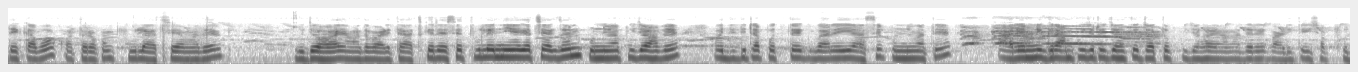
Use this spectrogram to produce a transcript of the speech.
দেখাবো কত রকম ফুল আছে আমাদের। পুজো হয় আমাদের বাড়িতে। আজকের এসে তুলে নিয়ে গেছে একজন, পূর্ণিমা পূজা হবে। ওই দিদিটা প্রত্যেকবারেই আসে পূর্ণিমাতে। আর এমনি গ্রাম পুজো যেহেতু যত পুজো হয়, আমাদের বাড়িতেই সব ফুল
